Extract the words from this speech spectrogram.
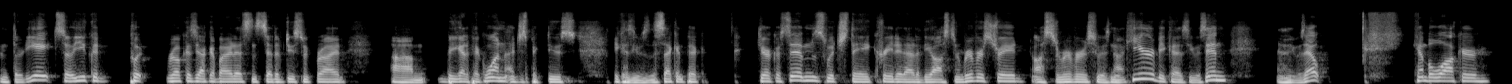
and 38. So you could put Rokas Jokubaitis instead of Deuce McBride. Um, but you got to pick one. I just picked Deuce because he was the second pick. Jericho Sims, which they created out of the Austin Rivers trade. Austin Rivers, who is not here because he was in and he was out. Kemba Walker,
